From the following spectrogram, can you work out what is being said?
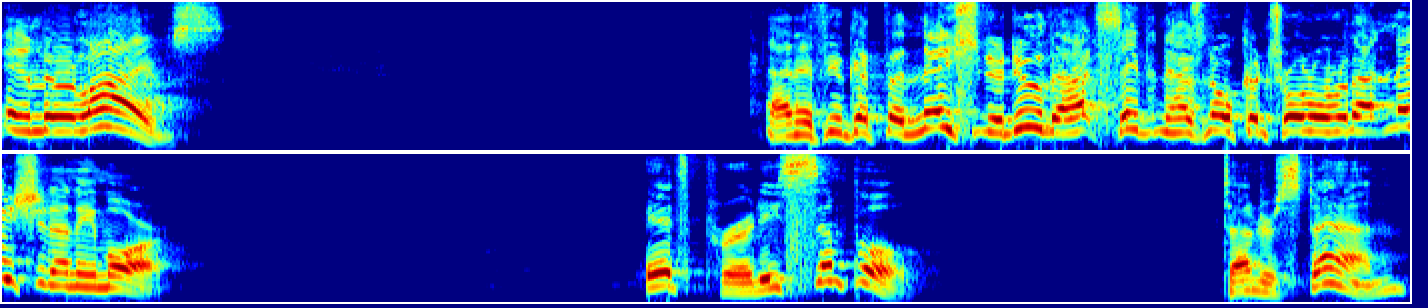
in their lives. And if you get the nation to do that, Satan has no control over that nation anymore. It's pretty simple to understand.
